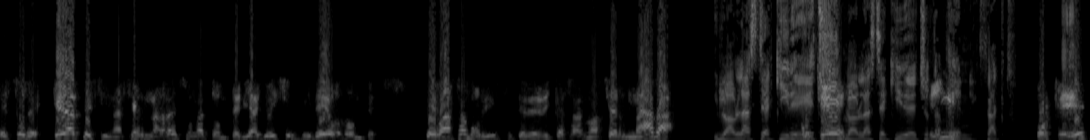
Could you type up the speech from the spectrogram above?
eso de quédate sin hacer nada es una tontería. Yo hice un video donde te vas a morir si te dedicas a no hacer nada, Y lo hablaste aquí, de ¿Por hecho. qué? Lo hablaste aquí, de hecho, Sí. también. Exacto. porque es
